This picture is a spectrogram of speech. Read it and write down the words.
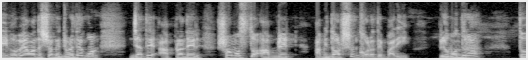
এইভাবে আমাদের সঙ্গে জুড়ে থাকুন যাতে আপনাদের সমস্ত আপডেট আমি দর্শন করাতে পারি। প্রিয় বন্ধুরা, তো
